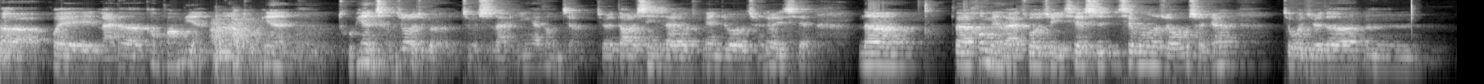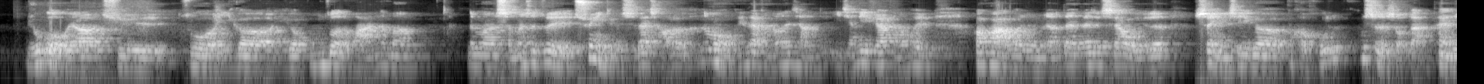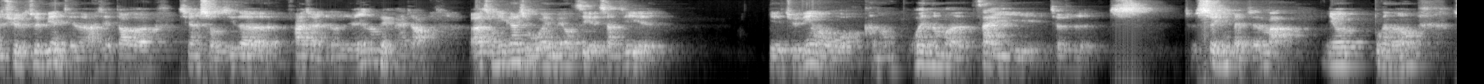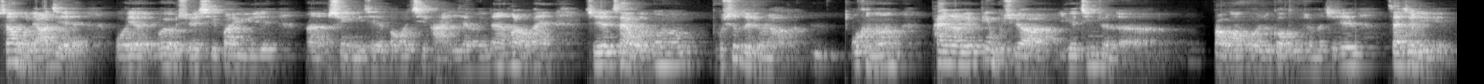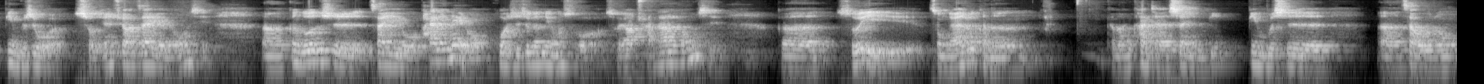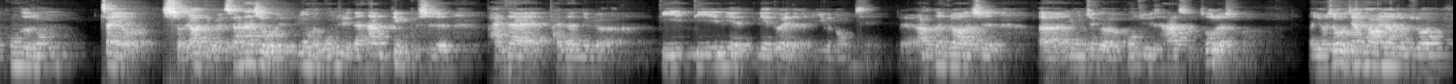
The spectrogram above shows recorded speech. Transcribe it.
呃会来的更方便。那图片图片成就了这个这个时代，应该这么讲，就是到了信息时代之后，图片就成就一切。那在后面来做这一切事一切工作的时候，我首先就会觉得，嗯，如果我要去做一个一个工作的话，那么那么什么是最顺应这个时代潮流的？那么我现在很多人想，以前艺术家可能会画画或者怎么样，但但是在这个时代，我觉得摄影是一个不可忽忽视的手段，它也是确实最便捷的，而且到了现在手机的发展，就是人人都可以拍照。而从一开始我也没有自己的相机，也也决定了我可能不会那么在意，就是就摄影本身吧，因为不可能。虽然我了解，我也我有学习关于呃摄影一些包括技法一些东西，但是后来我发现这些在我的过程中不是最重要的。嗯，我可能拍照片并不需要一个精准的曝光或者是构图什么，这些在这里并不是我首先需要在意的东西。呃，更多的是在意我拍的内容，或者是这个内容所所要传达的东西。呃，所以总的来说，可能可能看起来摄影并并不是呃，在我中工作中占有首要地位。虽然它是我用的工具，但它并不是排在排在那个第一第一列列队的一个东西。对，然后更重要的是，呃，用这个工具它所做了什么。有时候我经常开玩笑，就是说，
